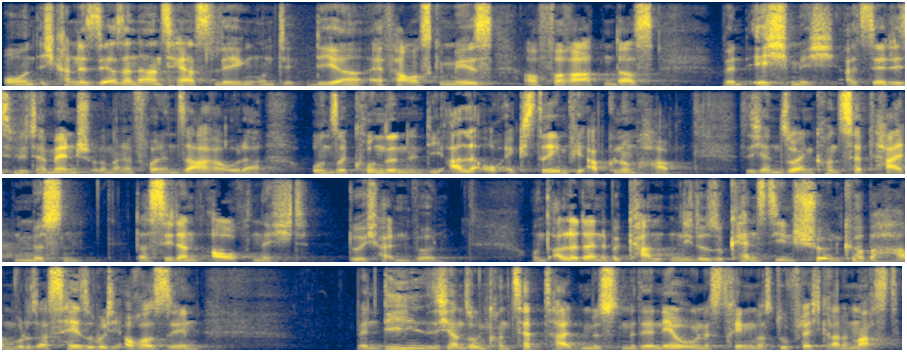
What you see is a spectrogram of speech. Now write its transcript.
Und ich kann dir sehr, sehr nah ans Herz legen und dir erfahrungsgemäß auch verraten, dass wenn ich mich als sehr disziplinierter Mensch oder meine Freundin Sarah oder unsere Kundinnen, die alle auch extrem viel abgenommen haben, sich an so ein Konzept halten müssen, dass sie dann auch nicht durchhalten würden. Und alle deine Bekannten, die du so kennst, die einen schönen Körper haben, wo du sagst, hey, so will ich auch aussehen, wenn die sich an so ein Konzept halten müssten mit der Ernährung und das Training, was du vielleicht gerade machst,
